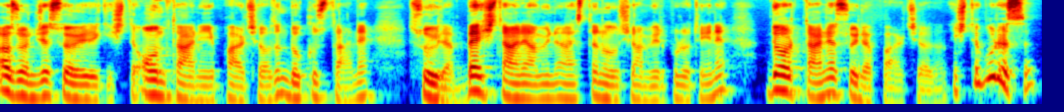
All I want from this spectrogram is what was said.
Az önce söyledik işte 10 taneyi parçaladın 9 tane suyla 5 tane amino asitten oluşan bir proteini 4 tane suyla parçaladın. İşte burası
